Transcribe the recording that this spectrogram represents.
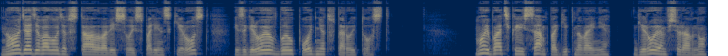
Но дядя Володя встал во весь свой исполинский рост, и за героев был поднят второй тост. Мой батька и сам погиб на войне, героям все равно,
